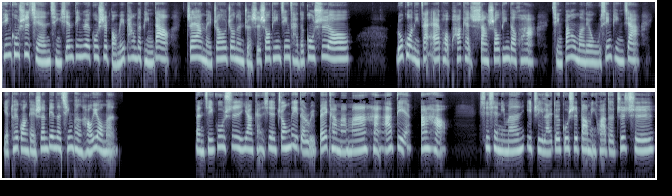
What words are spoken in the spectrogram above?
听故事前，请先订阅故事爆米胖的频道，这样每周就能准时收听精彩的故事哦。如果你在 Apple Podcast 上收听的话，请帮我们留五星评价，也推广给身边的亲朋好友们。本集故事要感谢中立的 Rebecca 妈妈和阿典、阿好，谢谢你们一直以来对故事爆米花的支持。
